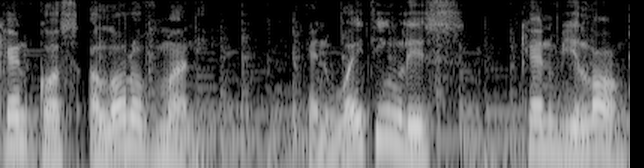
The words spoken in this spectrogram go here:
can cost a lot of money and waiting lists can be long,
